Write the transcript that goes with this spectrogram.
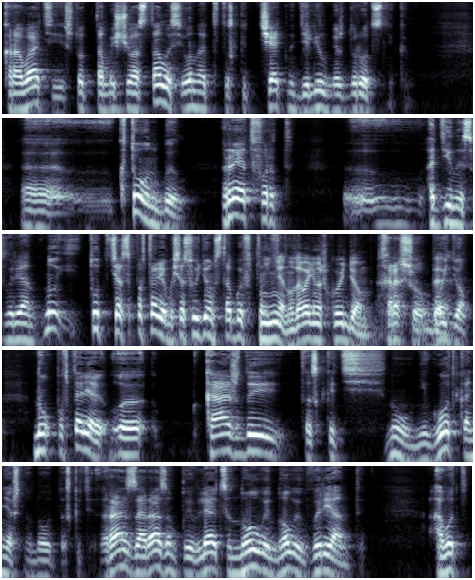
кровати и что-то там еще осталось, и он это, так сказать, тщательно делил между родственниками. Э, кто он был? Редфорд, э, один из вариантов. Ну, тут сейчас повторяю, мы сейчас уйдем с тобой в... Не, не, ну давай немножко уйдем. Хорошо, да. уйдем. Ну, повторяю, э, каждый так сказать, ну, не год, конечно, но, так сказать, раз за разом появляются новые-новые варианты. А вот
